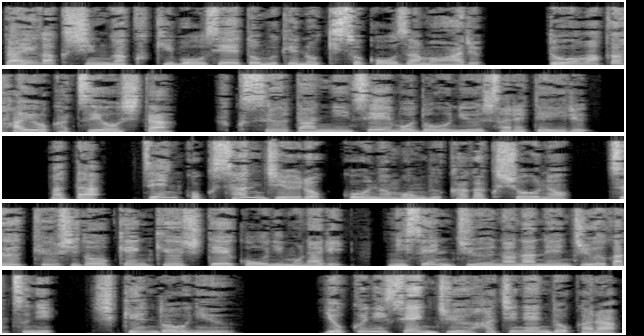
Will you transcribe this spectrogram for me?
大学進学希望生徒向けの基礎講座もある。同和科杯を活用した複数担任制も導入されている。また、全国36校の文部科学省の通級指導研究指定校にもなり、2017年10月に試験導入。翌2018年度から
